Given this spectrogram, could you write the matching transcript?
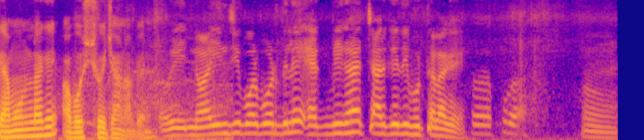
কেমন লাগে অবশ্যই জানাবেন। ওই নয় ইঞ্চি পর পর দিলে এক বিঘায় চার কেজি ভুট্টা লাগে। হ্যাঁ, পুরা। হুম।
